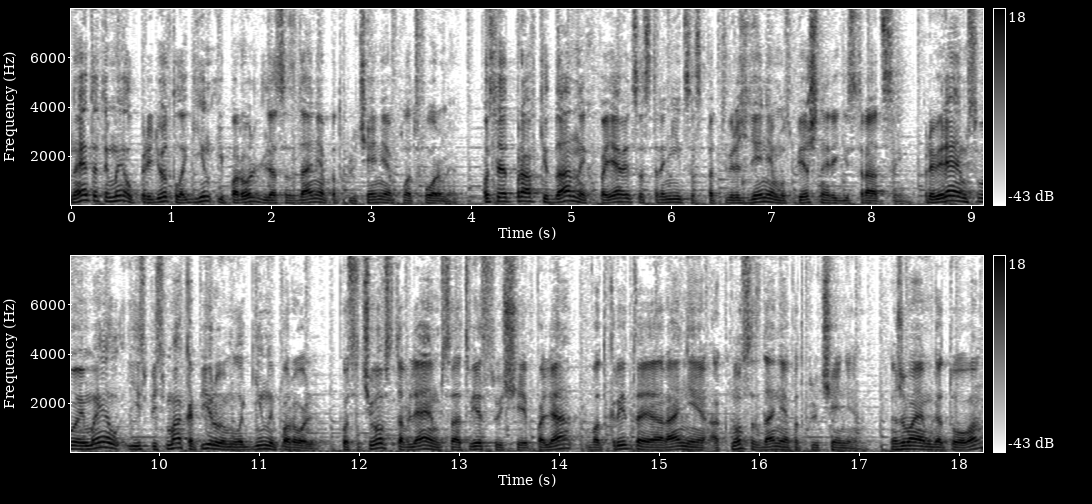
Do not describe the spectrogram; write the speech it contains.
На этот email придет логин и пароль для создания подключения в платформе. После отправки данных появится страница с подтверждением успешной регистрации. Проверяем свой email и из письма копируем логин и пароль, после чего вставляем соответствующие поля в открытое ранее окно создания подключения. Нажимаем «Готово»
